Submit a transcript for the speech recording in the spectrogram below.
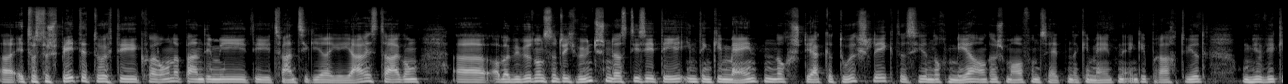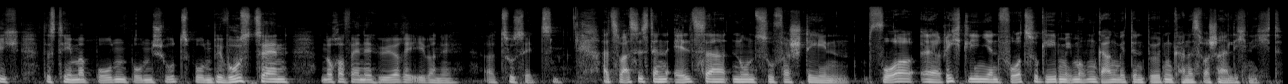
äh, etwas verspätet durch die Corona-Pandemie, die 20-jährige Jahrestagung. Aber wir würden uns natürlich wünschen, dass diese Idee in den Gemeinden noch stärker durchschlägt, dass hier noch mehr Engagement von Seiten der Gemeinden eingebracht wird, um hier wirklich das Thema Boden, Bodenschutz, Bodenbewusstsein noch auf eine höhere Ebene zu setzen. Als was ist denn ELSA nun zu verstehen? Vor, äh, Richtlinien vorzugeben im Umgang mit den Böden kann es wahrscheinlich nicht.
